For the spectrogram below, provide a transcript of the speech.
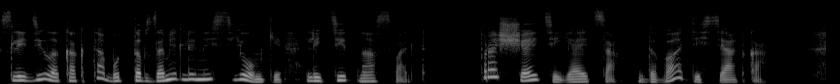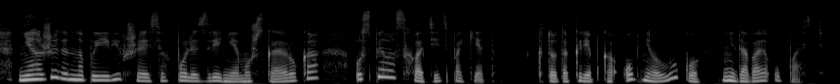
следила, как та, будто в замедленной съемке, летит на асфальт. «Прощайте, яйца! Два десятка!» Неожиданно появившаяся в поле зрения мужская рука успела схватить пакет. Кто-то крепко обнял Луку, не давая упасть.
